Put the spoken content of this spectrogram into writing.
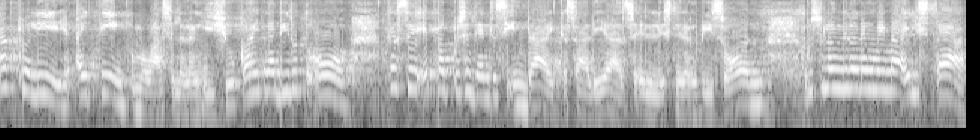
Actually, I think gumawa sila ng issue kahit na di totoo. Kasi if magpresidente si Inday, kasali yan sa ililis nilang reason. Gusto lang nila ng may mailista.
